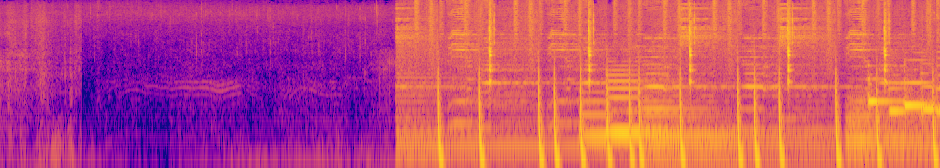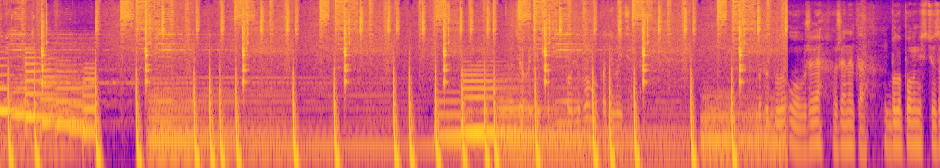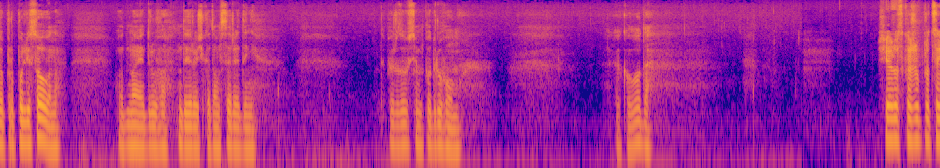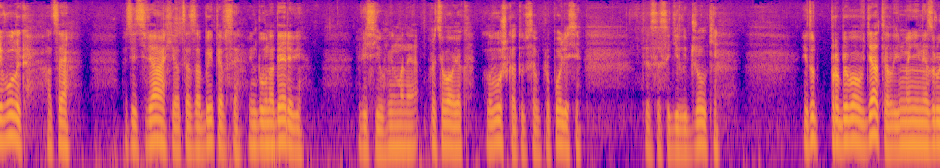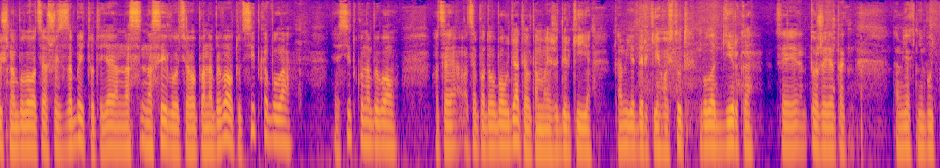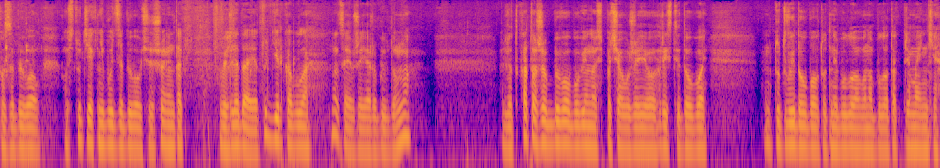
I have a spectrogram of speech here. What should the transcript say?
Не так. Було повністю запрополісовано. Одна і друга дирочка там всередині. Тепер зовсім по-другому. Така колода. Ще розкажу про цей вулик. Оце ці цвяхи, оце забите все. Він був на дереві, висів. Він в мене працював як ловушка, тут все в прополісі. Це все сиділи бджолки. І тут пробивав дятел, і мені незручно було оце щось забити. Тут я на, силу цього понабивав. Тут сітка була, я сітку набивав. Оце, оце подовбав дятел, там майже дірки є. Там є дірки. Ось тут була дірка. Це теж я так там як-небудь позабивав. Ось тут як-небудь забивав, через що він так виглядає. Тут дірка була, ну це вже я робив давно. Льотка теж оббивав, бо він ось почав уже його гризти довбай. Тут видовбав, тут не було, воно було так пряменьке.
